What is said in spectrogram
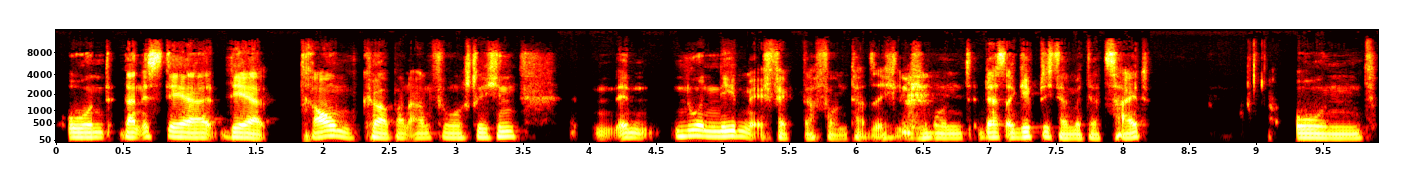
Und dann ist der, der Traumkörper in Anführungsstrichen nur ein Nebeneffekt davon tatsächlich. Mhm. Und das ergibt sich dann mit der Zeit. Und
